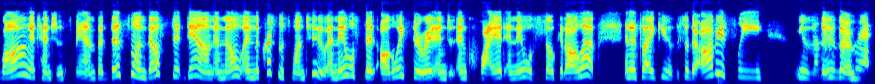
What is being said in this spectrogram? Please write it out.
long attention span. But this one, they'll sit down and they'll and the Christmas one too, and they will sit all the way through it and and quiet, and they will soak it all up. And it's like you know, so they're obviously you know they're, they're cre-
